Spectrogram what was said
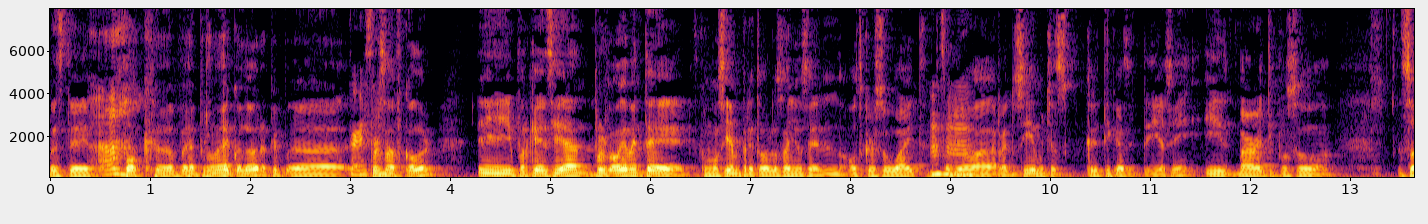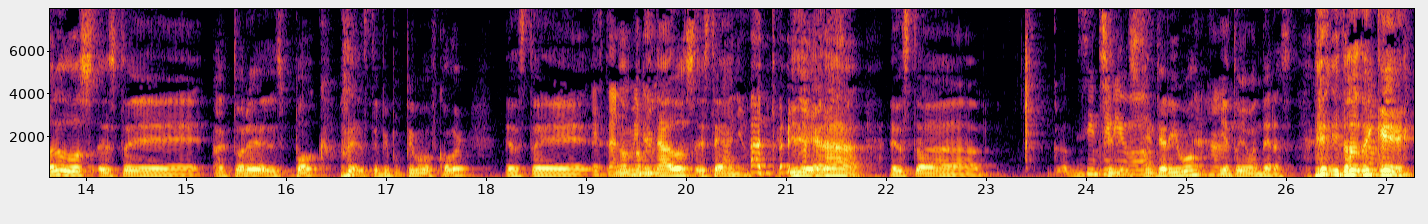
este, Ah. POC, eh, persona de color, eh, Person. person of color. Y porque decían, porque obviamente, como siempre, todos los años el Oscar So White salió a relucir, muchas críticas y, y así. Y Variety puso solo dos este, actores POC, este, people, people of color, este, Están no- nominados. nominados este año. y era esta... Cintia Cin- Erivo. Y Antonio Banderas. y todo de que...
